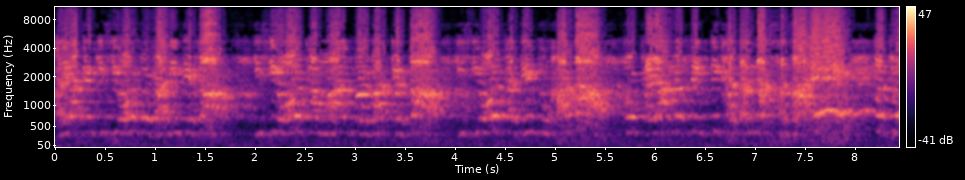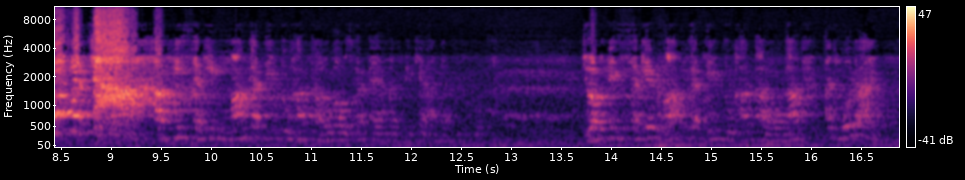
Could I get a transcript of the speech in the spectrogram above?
ارے اگر کسی اور کو گالی دیتا، کسی اور کا مال برباد کرتا، کسی اور کا دل دکھاتا، تو قیامت میں اتنی خطرناک سزا ہے تو جو بچہ اپنی سگی ماں کا دل دکھاتا ہوگا، اس کا قیامت میں کیا آتا جو اپنے سگے باپ کا دل دکھاتا ہوگا آج ہو رہا ہے۔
